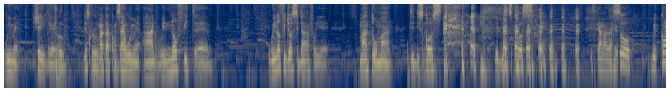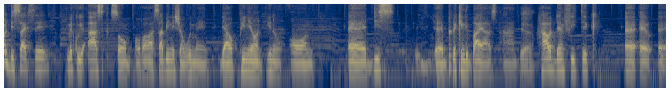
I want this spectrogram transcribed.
women sure you get True. this True. matter concern women and we no fit um, we no fit just sit down for here man to man to discuss they discuss this kind of matter so we can't decide say make we ask some of our sabi nation women their opinion you know on uh this uh, breaking the bias and Yeah. how them fit take uh, uh, uh,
